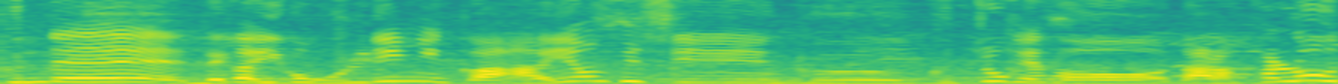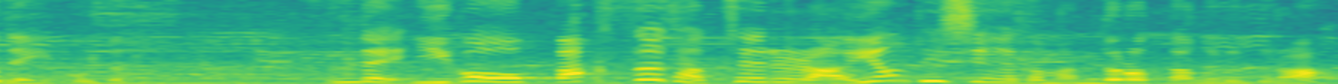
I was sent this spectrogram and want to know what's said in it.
근데 내가 이거 올리니까 아이언피싱 그 그쪽에서 나랑 팔로우 돼 있거든. 근데 이거 박스 자체를 아이언피싱에서 만들었다 그러더라.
